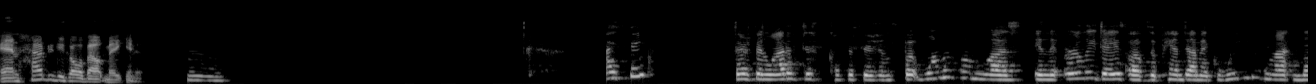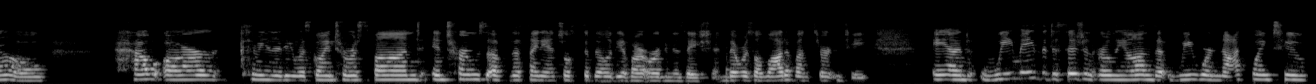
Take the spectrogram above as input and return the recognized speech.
And how did you go about making it? Hmm. I think there's been a lot of difficult decisions, but one of them was in the early days of the pandemic, we did not know how our community was going to respond in terms of the financial stability of our organization. There was a lot of uncertainty. And we made the decision early on that we were not going to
